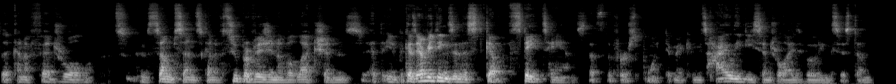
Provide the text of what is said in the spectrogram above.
the kind of federal, in some sense, kind of supervision of elections the, you know, because everything's in the state's hands. That's the first point to make. I mean, it's highly decentralized voting system.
